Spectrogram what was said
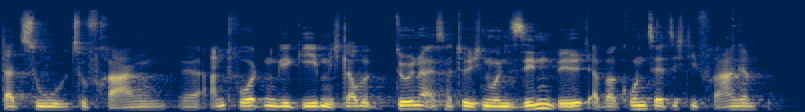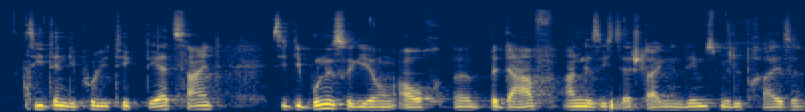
dazu zu Fragen äh, Antworten gegeben. Ich glaube, Döner ist natürlich nur ein Sinnbild, aber grundsätzlich die Frage, Sieht denn die Politik derzeit, sieht die Bundesregierung auch äh, Bedarf angesichts der steigenden Lebensmittelpreise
